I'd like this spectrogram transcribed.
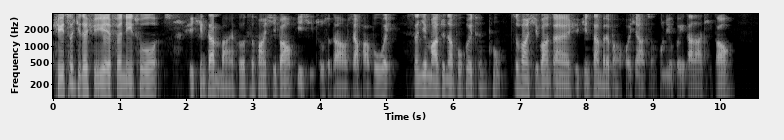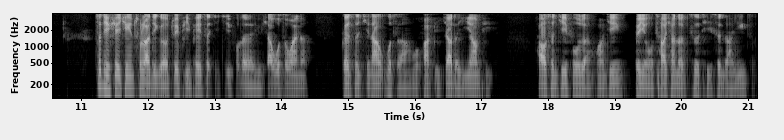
取自己的血液分离出血清蛋白和脂肪细胞，一起注射到下巴部位。神经麻醉呢不会疼痛，脂肪细胞在血清蛋白的保护下，成功率会大大提高。自体血清除了这个最匹配自己肌肤的有效物质外呢，更是其他物质啊无法比较的营养品。号称肌肤软黄金，并有超强的自体生长因子，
